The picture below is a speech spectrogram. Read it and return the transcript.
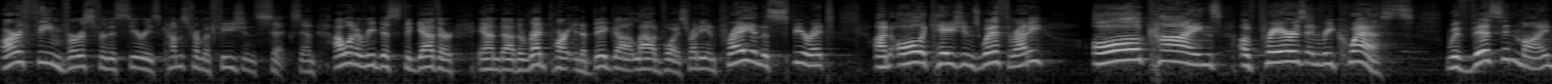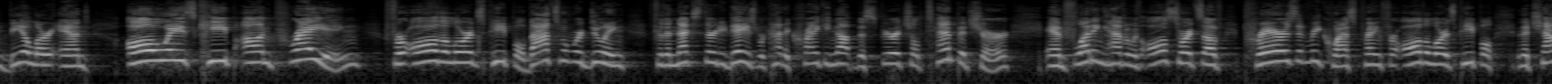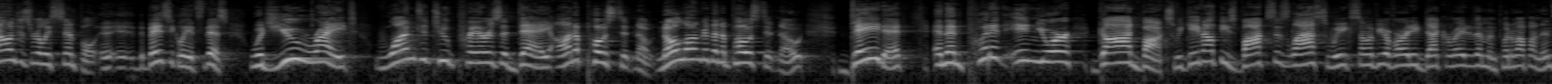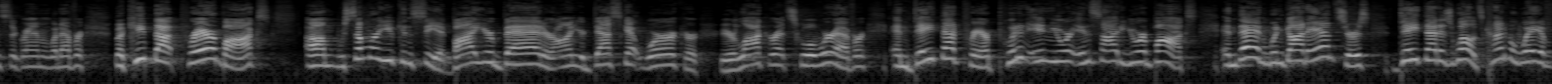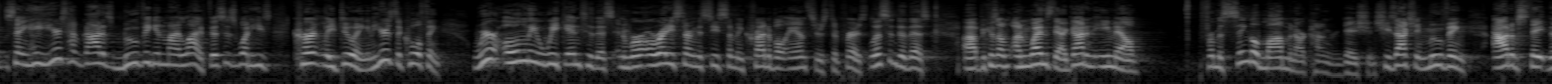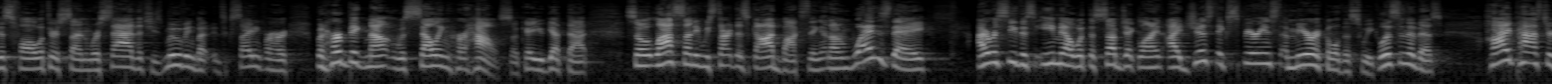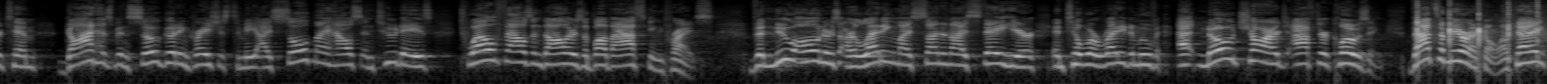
Our theme verse for this series comes from Ephesians 6. And I want to read this together and uh, the red part in a big, uh, loud voice. Ready? And pray in the Spirit on all occasions with, ready? All kinds of prayers and requests. With this in mind, be alert and always keep on praying for all the Lord's people. That's what we're doing for the next 30 days. We're kind of cranking up the spiritual temperature and flooding heaven with all sorts of prayers and requests, praying for all the Lord's people. And the challenge is really simple. It, it, basically, it's this Would you write one to two prayers a day on a post it note, no longer than a post it note, date it, and then put it in your God box? We gave out these boxes last week. Some of you have already decorated them and put them up on Instagram and whatever. But keep that prayer box um, somewhere you can see it, by your bed or on your desk at work or your locker at school, wherever, and date that prayer, put it in your inside of your box, and then when God answers, date that as well. It's kind of a way of saying, hey, here's how God is moving in my life. This is what He's currently doing. And here's the cool thing. We're only a week into this, and we're already starting to see some incredible answers to prayers. Listen to this, uh, because on, on Wednesday, I got an email from a single mom in our congregation. She's actually moving out of state this fall with her son. We're sad that she's moving, but it's exciting for her. But her big mountain was selling her house. Okay, you get that. So last Sunday, we start this God box thing. And on Wednesday, I received this email with the subject line I just experienced a miracle this week. Listen to this. Hi, Pastor Tim. God has been so good and gracious to me. I sold my house in two days, $12,000 above asking price. The new owners are letting my son and I stay here until we're ready to move at no charge after closing. That's a miracle, okay?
